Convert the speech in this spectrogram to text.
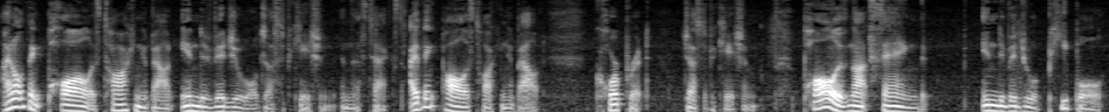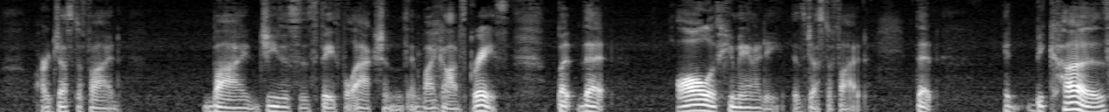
I don't think Paul is talking about individual justification in this text. I think Paul is talking about corporate justification. Paul is not saying that individual people are justified by Jesus' faithful actions and by God's grace, but that all of humanity is justified. That it because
